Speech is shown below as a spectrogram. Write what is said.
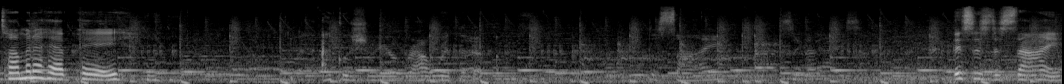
time and a half pay. I could show you around with the, the sign. See that, guys? This is the sign.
